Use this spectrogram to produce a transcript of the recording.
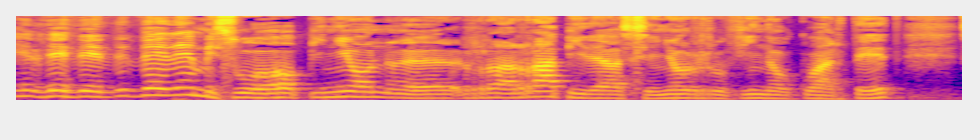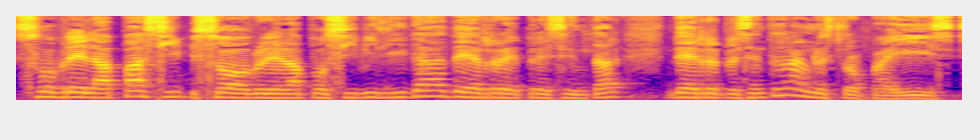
Eh, de- de- de- Deme su opinión eh, rápida, señor Rufino Cuartet, sobre la, sobre posibilidad de representar, a nuestro país.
